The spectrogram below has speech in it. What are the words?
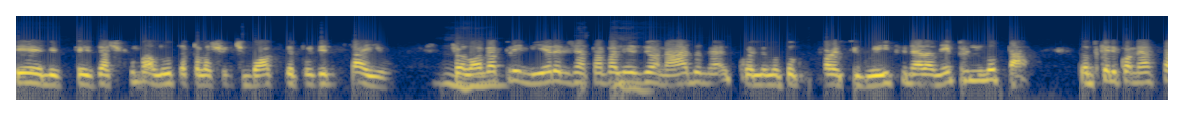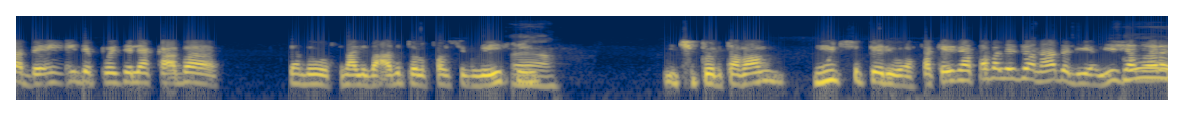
ele fez acho que uma luta pela shootbox, depois ele saiu. Foi logo a primeira, ele já estava lesionado, né? Quando ele lutou com o Forrest Griffin, não era nem para ele lutar. Tanto que ele começa bem e depois ele acaba sendo finalizado pelo Forrest Griffin. É. E, tipo, ele estava muito superior. Só que ele já estava lesionado ali. Ali já o... não era.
